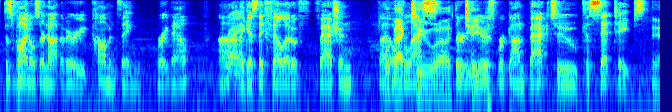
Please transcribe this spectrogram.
Because vinyls are not a very common thing right now. Uh, Right. I guess they fell out of fashion uh, over back the last to, uh, 30 tape. years. We're gone back to cassette tapes. Yeah.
